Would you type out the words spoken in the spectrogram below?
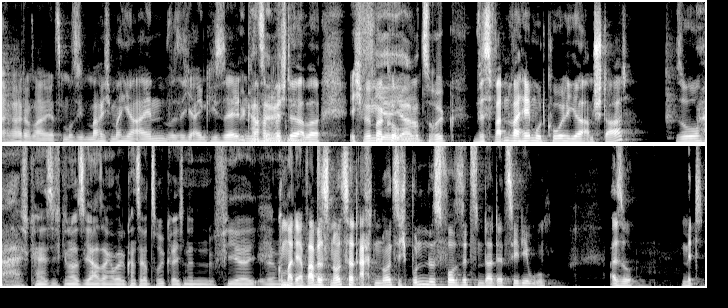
äh, warte mal, jetzt muss ich, mache ich mal hier ein, was ich eigentlich selten machen ja möchte, aber ich will Vier mal gucken. Jahre zurück. Bis wann war Helmut Kohl hier am Start? So. Ah, ich kann jetzt nicht genau das Jahr sagen, aber du kannst ja zurückrechnen. Vier, ähm Guck mal, der war bis 1998 Bundesvorsitzender der CDU. Also mit,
